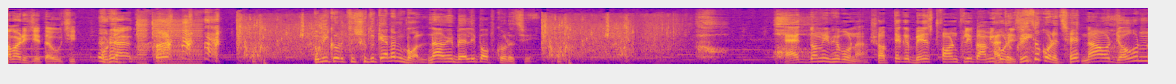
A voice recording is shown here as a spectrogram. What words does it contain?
আমারই জেতা উচিত। ওটা তুমি করেছ শুধু ক্যানন বল না আমি বেলি পপ করেছি। একদমই ভেবো না। সব থেকে বেস্ট ফ্রন্ট ফ্লিপ আমি হ্যাঁ, তো করেছি। ক্রিসও করেছে। না ওর জঘন্য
